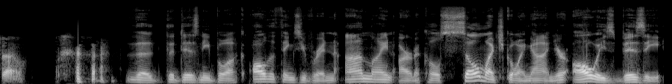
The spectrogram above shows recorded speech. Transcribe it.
So the the Disney book, all the things you've written, online articles, so much going on. You're always busy.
